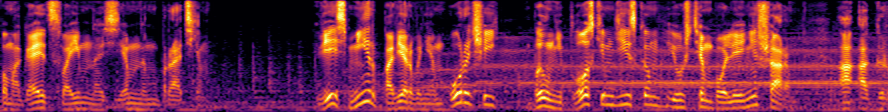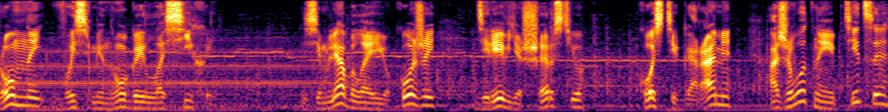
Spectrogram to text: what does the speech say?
помогает своим наземным братьям. Весь мир, по верованиям орочей, был не плоским диском и уж тем более не шаром, а огромной восьминогой лосихой. Земля была ее кожей, деревья шерстью, кости горами, а животные и птицы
